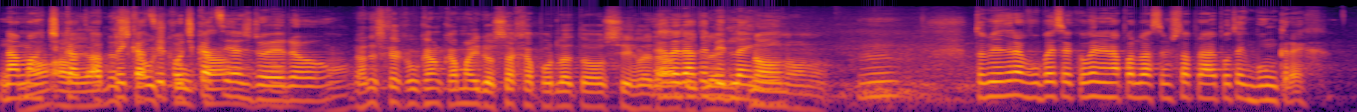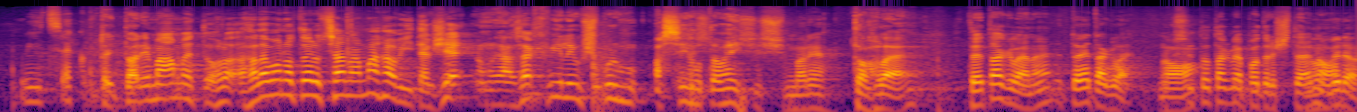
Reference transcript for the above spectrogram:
namačkat dneska aplikaci, počkat si, až dojedou. No, já dneska koukám, kam mají dosah a podle toho si hledám Hledáte bydlení. No, no, no. To mě teda vůbec jako by nenapadlo, já jsem šla právě po těch bunkrech víc. Jako. Teď tady máme tohle. Hele, ono to je docela namahavý, takže já za chvíli už budu asi hotový. Maria. Tohle, to je takhle, ne? To je takhle. No. No, Si to takhle podržte, no. no. vida,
